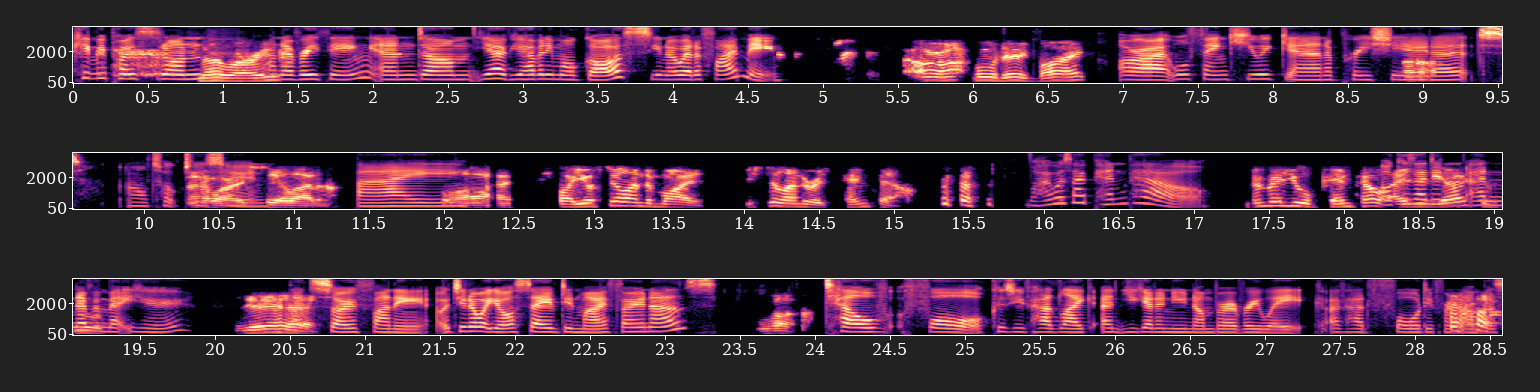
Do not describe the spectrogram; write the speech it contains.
Keep me posted on No worries. on everything. And um, yeah, if you have any more goss, you know where to find me. All right, we'll do. Bye. All right. Well, thank you again. Appreciate it. I'll talk to No you worries. soon. See you later. Bye. Bye. Oh, you're still under my. You're still under his pen pal. Why was I pen pal? Remember you were pen pal? Oh, because I didn't. I had never you met you. Yeah. That's so funny. Do you know what you're saved in my phone as? What? Telv four because you've had like and you get a new number every week. I've had four different numbers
